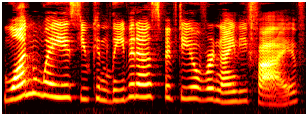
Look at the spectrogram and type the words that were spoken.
One way is you can leave it as 50 over 95.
